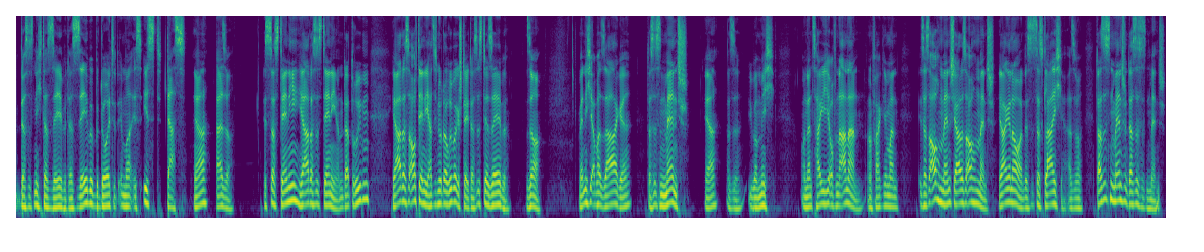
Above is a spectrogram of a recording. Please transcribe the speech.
Das ist nicht dasselbe. Dasselbe bedeutet immer, es ist das. Ja? Also, ist das Danny? Ja, das ist Danny. Und da drüben, ja, das ist auch Danny, hat sich nur darüber gestellt. Das ist derselbe. So. Wenn ich aber sage, das ist ein Mensch, ja, also über mich, und dann zeige ich auf einen anderen und frage jemand, ist das auch ein Mensch? Ja, das ist auch ein Mensch. Ja, genau, das ist das Gleiche. Also, das ist ein Mensch und das ist ein Mensch.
